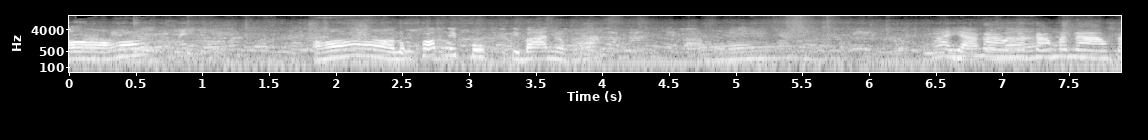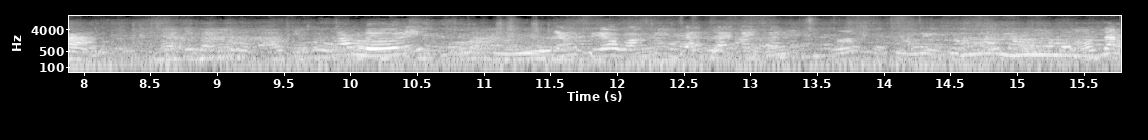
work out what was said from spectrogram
อ๋อ อ๋อลูกครอบนี่ปลูกที่บ้านเหรอคะอ๋อน่าอยากมะเลยนาวนะคะมะนาวค่ะ เอาเลยยังเสียหวังนี่จะได้ไหมคะเอาจัง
